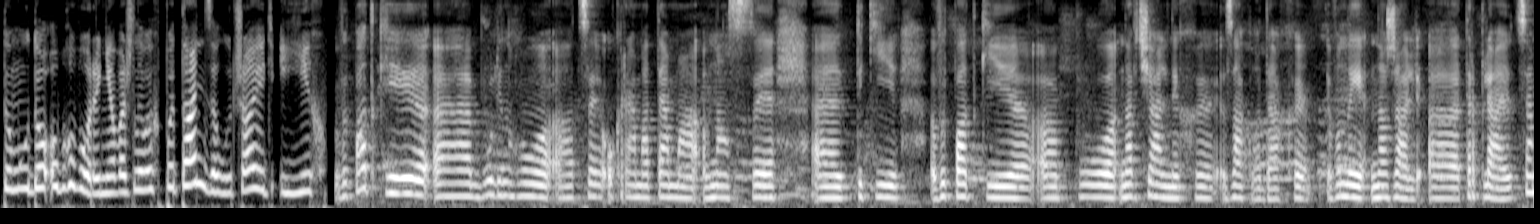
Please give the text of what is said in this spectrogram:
тому до обговорення важливих питань залучають і їх. Випадки е, булінгу це окрема тема. У нас е, е, такі випадки по навчальних закладах. Вони на жаль трапляються.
